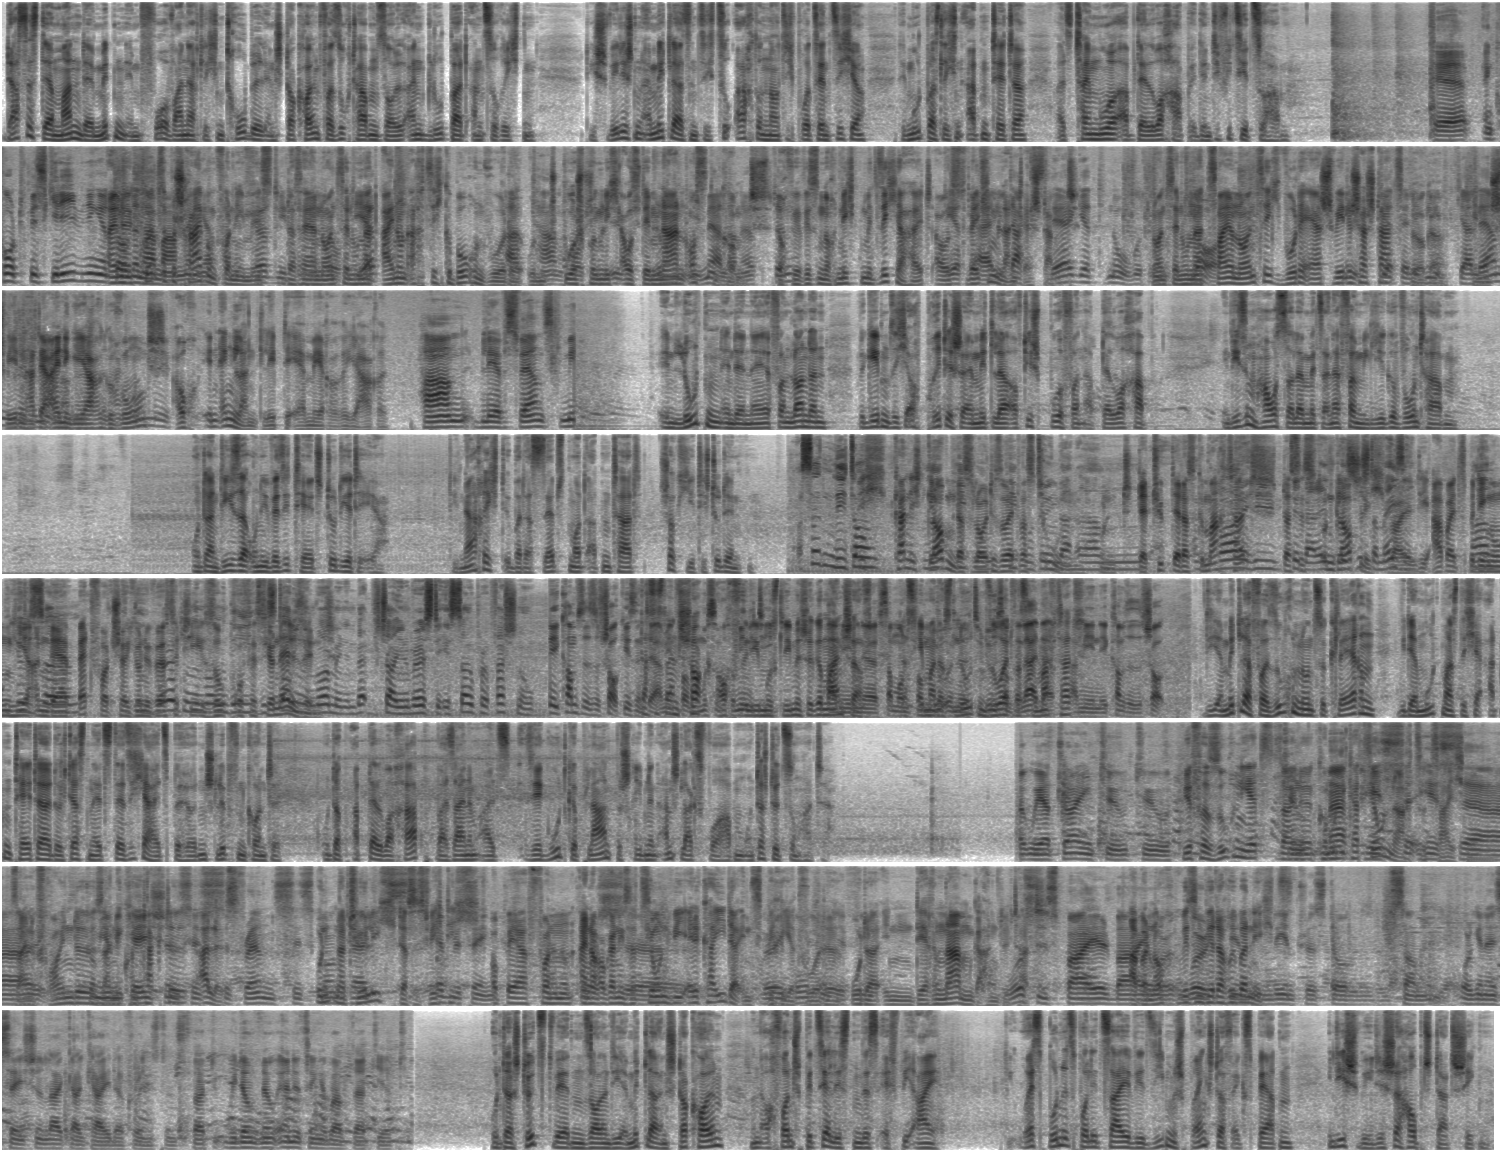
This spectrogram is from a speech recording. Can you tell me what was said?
Das ist der Mann, der mitten im vorweihnachtlichen Trubel in Stockholm versucht haben soll, ein Blutbad anzurichten. Die schwedischen Ermittler sind sich zu 98 Prozent sicher, den mutmaßlichen Attentäter als Taimur Abdel Wahab identifiziert zu haben. Äh, Eine kurze Beschreibung von ihm ist, dass er 1981 geboren wurde und ursprünglich aus dem Nahen Osten kommt. Doch wir wissen noch nicht mit Sicherheit, aus welchem Land er stammt. 1992 wurde er schwedischer Staatsbürger. In Schweden hat er einige Jahre gewohnt, auch in England lebte er mehrere Jahre. In Luton in der Nähe von London begeben sich auch britische Ermittler auf die Spur von Abdel Wahab. In diesem Haus soll er mit seiner Familie gewohnt haben. Und an dieser Universität studierte er. Die Nachricht über das Selbstmordattentat schockiert die Studenten. Ich kann nicht glauben, dass Leute so etwas tun. Und der Typ, der das gemacht hat, das ist unglaublich, weil die Arbeitsbedingungen hier an der Bedfordshire University so professionell sind. Das ist ein Schock, auch für die muslimische Gemeinschaft, uh, dass jemand aus Luton so etwas gemacht hat. Die Ermittler versuchen nun zu klären, wie der mutmaßliche Attentäter durch das Netz der Sicherheitsbehörden schlüpfen konnte und ob Abdel Wahab bei seinem als sehr gut geplant beschriebenen Anschlagsvorhaben Unterstützung hatte. Wir versuchen jetzt seine Kommunikation nachzuzeichnen, uh, seine Freunde, seine Kontakte, alles. Und natürlich, das ist wichtig, ob er von einer Organisation wie uh, Al-Qaida inspiriert wurde oder in deren Namen gehandelt hat. Aber noch wissen wir darüber nichts. Unterstützt werden sollen die Ermittler in Stockholm nun auch von Spezialisten des FBI. Die US-Bundespolizei will sieben Sprengstoffexperten in die schwedische Hauptstadt schicken.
